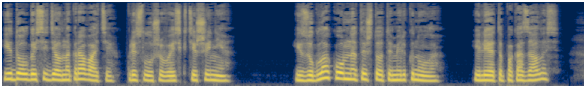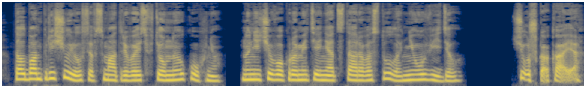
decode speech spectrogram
и долго сидел на кровати, прислушиваясь к тишине. Из угла комнаты что-то мелькнуло. Или это показалось? Толбан прищурился, всматриваясь в темную кухню, но ничего, кроме тени от старого стула, не увидел. «Чушь какая!»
